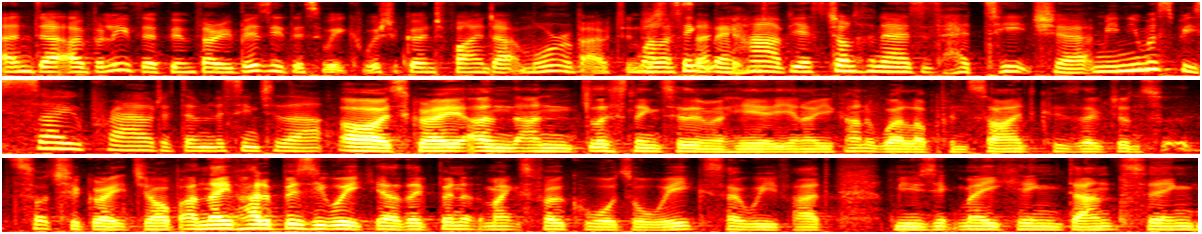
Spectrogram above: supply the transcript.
And uh, I believe they've been very busy this week, which we're going to find out more about in Well, I just a think they have. Yes, Jonathan Ayres is head teacher. I mean, you must be so proud of them listening to that. Oh, it's great, and and listening to them here, you know, you're kind of well up inside because they've done s- such a great job, and they've had a busy week. Yeah, they've been at the Manx Folk Awards all week, so we've had music making, dancing,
